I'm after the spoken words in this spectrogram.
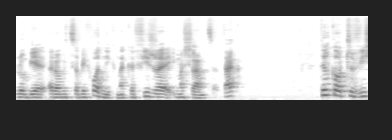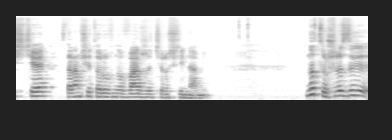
lubię robić sobie chłodnik na kefirze i maślance, tak? Tylko oczywiście staram się to równoważyć roślinami. No cóż, ryzy...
